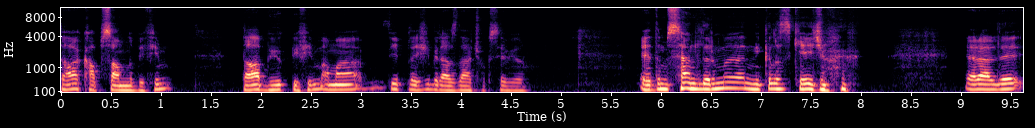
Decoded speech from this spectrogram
daha kapsamlı bir film. Daha büyük bir film ama Whiplash'i biraz daha çok seviyorum. Adam Sandler mı Nicolas Cage mi? Herhalde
